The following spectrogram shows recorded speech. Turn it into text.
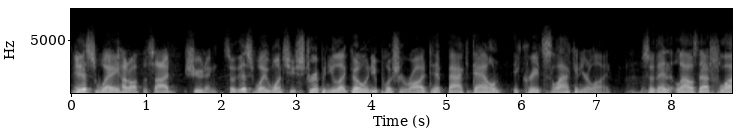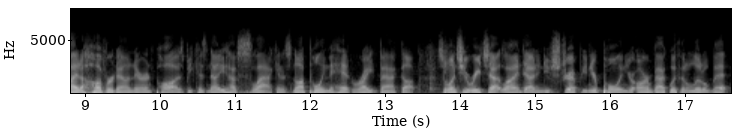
And- this way, cut off the side shooting. so this way, once you strip and you let go and you push your rod tip back down, it creates slack in your line. Mm-hmm. So then it allows that fly to hover down there and pause because now you have slack and it's not pulling the head right back up. So once you reach that line down and you strip and you're pulling your arm back with it a little bit,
